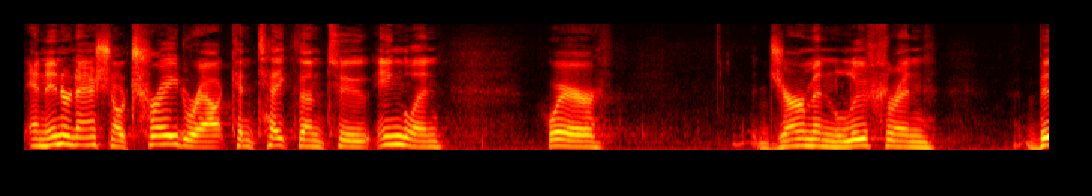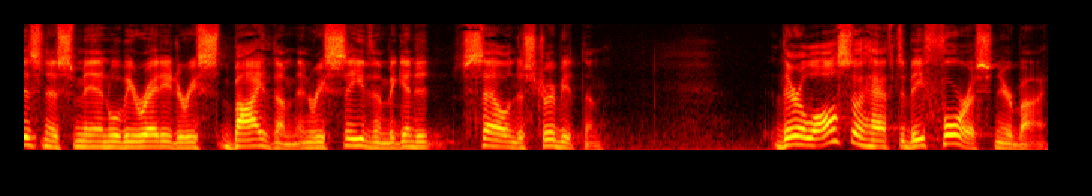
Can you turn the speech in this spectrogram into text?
an international trade route can take them to England where German Lutheran businessmen will be ready to buy them and receive them, begin to sell and distribute them. There will also have to be forests nearby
